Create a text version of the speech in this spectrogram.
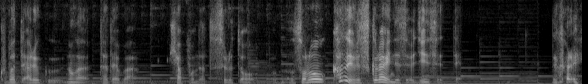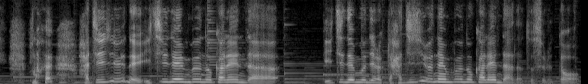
配って歩くのが例えば100本だとするとその数より少ないんですよ人生って。だから、まあ、80年1年分のカレンダー1年分じゃなくて80年分のカレンダーだとすると、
